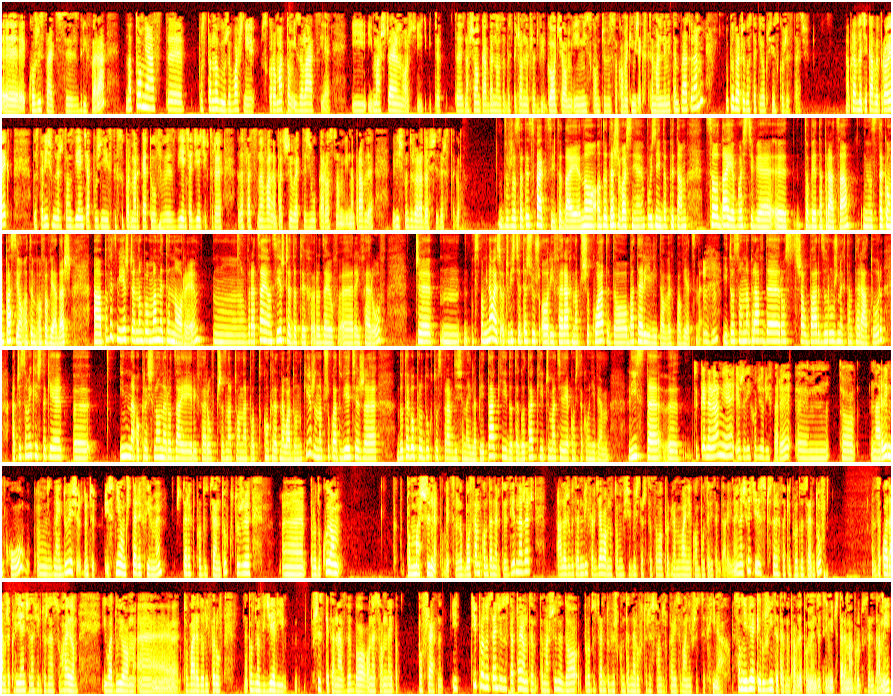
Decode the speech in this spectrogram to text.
y, korzystać z driftera. Natomiast y, postanowił, że właśnie skoro ma tą izolację i, i ma szczelność i, i te, te nasionka będą zabezpieczone przed wilgocią i niską czy wysoką jakimiś ekstremalnymi temperaturami, no to dlaczego z takiej opcji nie skorzystać? Naprawdę ciekawy projekt. Dostaliśmy zresztą zdjęcia później z tych supermarketów, zdjęcia dzieci, które zafascynowane patrzyły, jak te ziółka rosną i naprawdę mieliśmy dużo radości też z tego. Dużo satysfakcji to daje. No, to też właśnie później dopytam, co daje właściwie y, Tobie ta praca. Z taką pasją o tym opowiadasz. A powiedz mi jeszcze, no bo mamy te nory, mm, wracając jeszcze do tych rodzajów e, referów, czy mm, wspominałaś oczywiście też już o referach na przykład do baterii litowych powiedzmy. Mhm. I to są naprawdę rozstrzał bardzo różnych temperatur. A czy są jakieś takie y, inne określone rodzaje referów przeznaczone pod konkretne ładunki, że na przykład wiecie, że do tego produktu sprawdzi się najlepiej taki, do tego taki, czy macie jakąś taką, nie wiem, listę? Y... Generalnie, jeżeli chodzi o refery, to na rynku znajduje się, znaczy istnieją cztery firmy, czterech producentów, którzy e, produkują tą maszynę, powiedzmy, no bo sam kontener to jest jedna rzecz, ale żeby ten reefer działał, no to musi być też to całe oprogramowanie, komputer i tak dalej. No i na świecie jest czterech takich producentów. Zakładam, że klienci nasi, którzy nas słuchają i ładują e, towary do reeferów, na pewno widzieli wszystkie te nazwy, bo one są najpowszechne. I Ci producenci dostarczają te, te, maszyny do producentów już kontenerów, którzy są zlokalizowani wszyscy w Chinach. Są niewielkie różnice tak naprawdę pomiędzy tymi czterema producentami.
